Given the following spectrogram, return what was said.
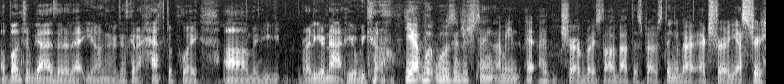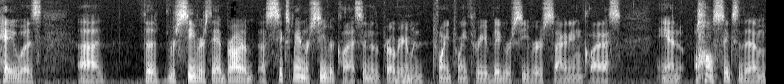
a bunch of guys that are that young and are just going to have to play. Um, and you, ready or not, here we go. Yeah, what, what was interesting, I mean, I, I'm sure everybody's thought about this, but I was thinking about extra yesterday was uh, the receivers. They had brought a, a six man receiver class into the program in 2023, a big receiver signing class, and all six of them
